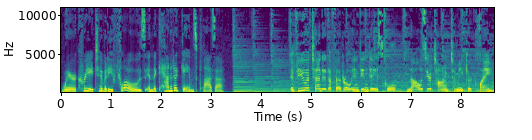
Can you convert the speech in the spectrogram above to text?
where creativity flows in the Canada Games Plaza. If you attended a federal Indian day school, now is your time to make your claim.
